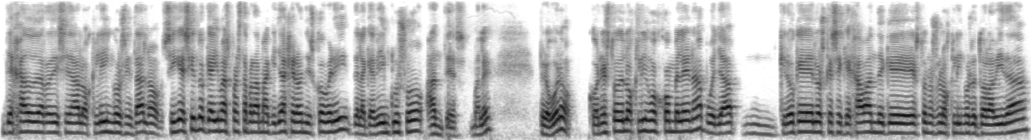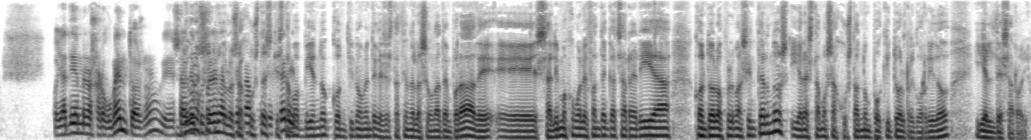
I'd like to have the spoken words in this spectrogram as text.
dejado de rediseñar a los Klingons ni tal, no, sigue siendo que hay más pasta para maquillaje en Discovery de la que había incluso antes, ¿vale? Pero bueno, con esto de los Klingons con melena, pues ya mm, creo que los que se quejaban de que estos no son los Klingons de toda la vida, pues ya tienen menos argumentos, ¿no? Esas Yo creo que es otro de los ajustes que estamos viendo continuamente que se está haciendo en la segunda temporada de eh, salimos como elefante en cacharrería con todos los problemas internos y ahora estamos ajustando un poquito el recorrido y el desarrollo,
